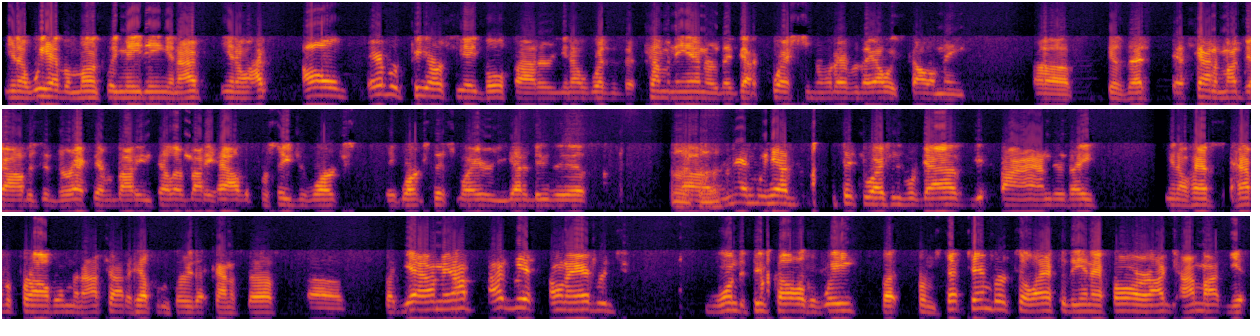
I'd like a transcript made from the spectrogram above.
you know, we have a monthly meeting, and I you know I all every PRCA bullfighter, you know, whether they're coming in or they've got a question or whatever, they always call me because uh, that's that's kind of my job is to direct everybody and tell everybody how the procedure works. It works this way, or you got to do this. Uh, mm-hmm. Uh, and then we have situations where guys get fined or they, you know, have have a problem, and I try to help them through that kind of stuff. Uh, but yeah, I mean, I, I get on average one to two calls a week, but from September till after the NFR, I, I might get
